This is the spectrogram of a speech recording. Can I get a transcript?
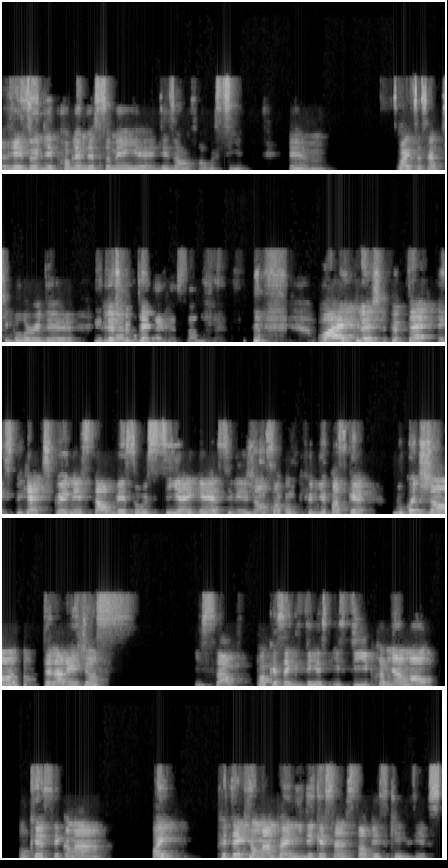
résoudre les problèmes de sommeil des enfants aussi. Ouais, ça, c'est un petit blur de. Là, je peux peut-être. ouais, et puis là, je peux peut-être expliquer un petit peu mes services aussi, I guess, si les gens sont comme curieux, parce que beaucoup de gens de la région, ils savent pas que ça existe ici, premièrement, ou que c'est comme un. Ouais, peut-être qu'ils n'ont même pas une idée que c'est un service qui existe,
